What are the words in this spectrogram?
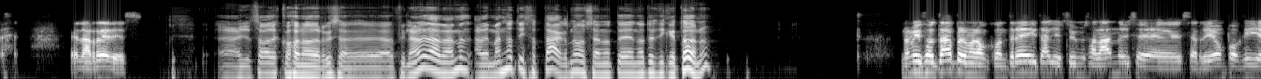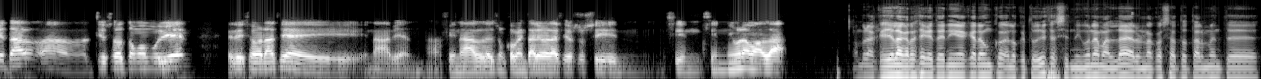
en las redes. Ah, yo estaba descojonado de risa. Eh, al final, además, no te hizo tag, ¿no? O sea, no te, no te etiquetó, ¿no? No me hizo tag, pero me lo encontré y tal, y estuvimos hablando y se, se rió un poquillo y tal. Ah, el tío se lo tomó muy bien, le hizo gracia y nada, bien. Al final es un comentario gracioso sin, sin, sin ninguna maldad. Hombre, aquella la gracia que tenía que era un, lo que tú dices, sin ninguna maldad, era una cosa totalmente,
